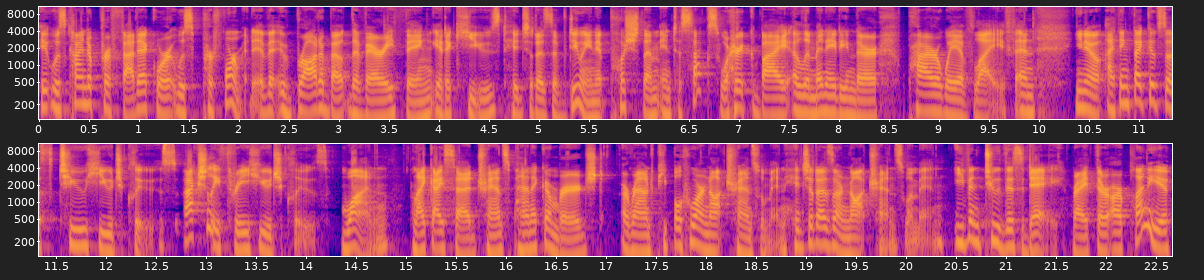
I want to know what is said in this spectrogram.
it was kind of prophetic, or it was performative. It brought about the very thing it accused hijras of doing. It pushed them into sex work by eliminating their prior way of life. And you know, I think that gives us two huge clues. Actually, three huge clues. One, like I said, trans panic emerged around people who are not trans women. Hijras are not trans women, even to this day, right? There are plenty of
